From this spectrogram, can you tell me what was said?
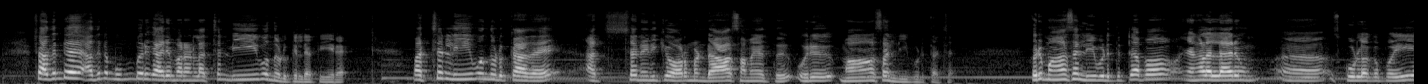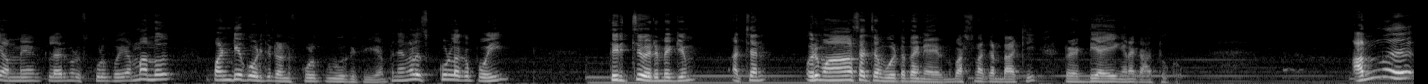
പക്ഷെ അതിന്റെ അതിന്റെ മുമ്പ് ഒരു കാര്യം പറയാനുള്ള അച്ഛൻ ലീവൊന്നും എടുക്കില്ല തീരെ. അപ്പം അച്ഛൻ ലീവൊന്നും എടുക്കാതെ അച്ഛൻ എനിക്ക് ഓർമ്മയുണ്ട് ആ സമയത്ത് ഒരു മാസം ലീവ് എടുത്ത അച്ഛൻ. ഒരു മാസം ലീവ് എടുത്തിട്ട് അപ്പോൾ ഞങ്ങളെല്ലാവരും സ്കൂളിലൊക്കെ പോയി അമ്മയൊക്കെ എല്ലാവരും കൂടി സ്കൂളിൽ പോയി. അമ്മ അന്ന് വണ്ടിയൊക്കെ ഓടിച്ചിട്ടാണ് സ്കൂളിൽ പോവുകയൊക്കെ ചെയ്യുക. അപ്പം ഞങ്ങൾ സ്കൂളിലൊക്കെ പോയി തിരിച്ച് വരുമ്പോഴേക്കും അച്ഛൻ ഒരു മാസം അച്ഛൻ വീട്ടിൽ തന്നെയായിരുന്നു. ഭക്ഷണമൊക്കെ ഉണ്ടാക്കി റെഡിയായി ഇങ്ങനെ കാത്തുക്കും. അന്ന്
